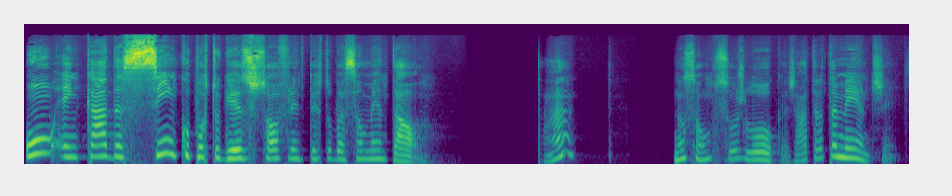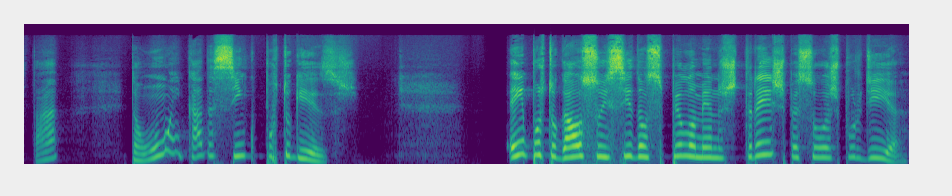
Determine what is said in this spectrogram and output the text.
Um em cada cinco portugueses sofrem de perturbação mental. Tá? Não são pessoas loucas, já há tratamento, gente. Tá? Então, um em cada cinco portugueses. Em Portugal, suicidam-se pelo menos três pessoas por dia.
